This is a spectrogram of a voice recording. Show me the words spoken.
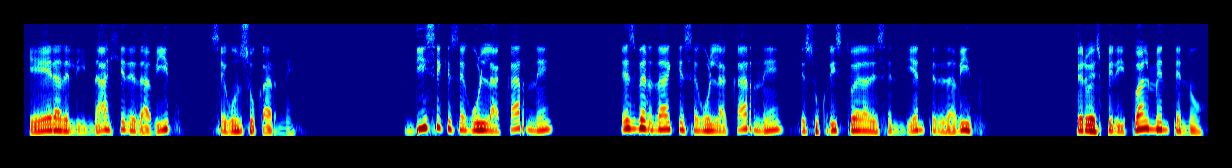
que era del linaje de David según su carne. Dice que según la carne es verdad que según la carne Jesucristo era descendiente de David, pero espiritualmente no,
